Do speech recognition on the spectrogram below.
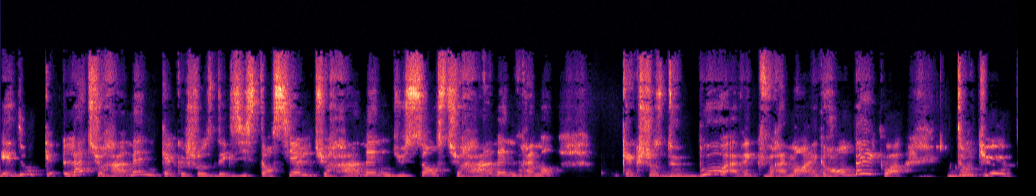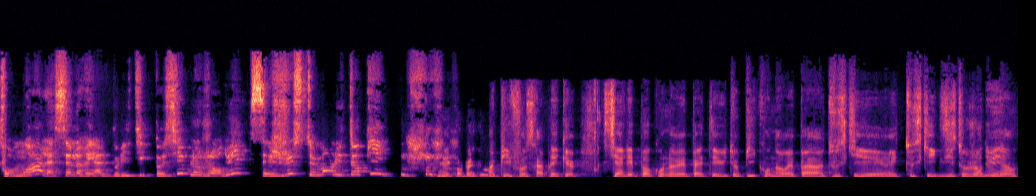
Et donc là, tu ramènes quelque chose d'existentiel, tu ramènes du sens, tu ramènes vraiment quelque chose de beau avec vraiment un grand B, quoi. Donc, euh, pour moi, la seule réelle politique possible aujourd'hui, c'est justement l'utopie. Complètement. Et puis, il faut se rappeler que si à l'époque on n'avait pas été utopique, on n'aurait pas tout ce qui est tout ce qui existe aujourd'hui. Hein.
